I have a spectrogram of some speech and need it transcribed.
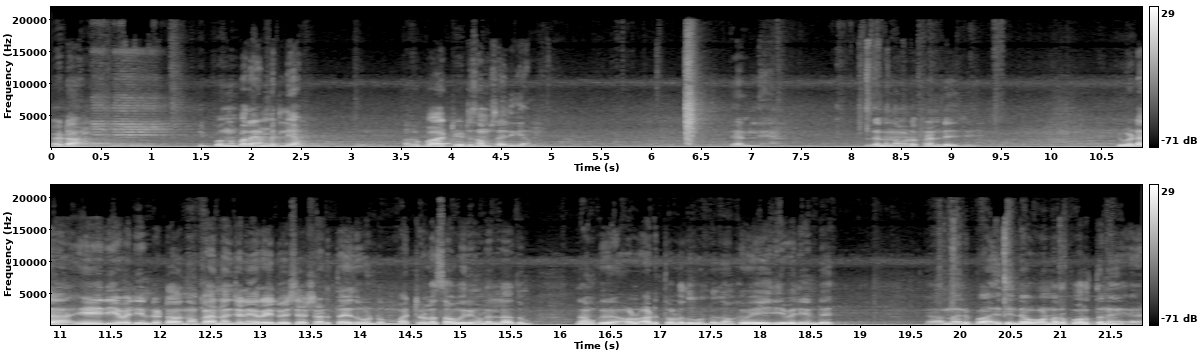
കേട്ടാ? ഇപ്പോൾ ഒന്നും പറയാൻ പറ്റില്ല. നമുക്ക് പാർട്ടിയായിട്ട് സംസാരിക്കാം. വേണ്ടില്ലേ ഇതാണ് നമ്മുടെ ഫ്രണ്ടേജ് ഇവിടെ ഏരിയ വലിയ ഉണ്ട് കേട്ടോ കാരണം വെച്ചാൽ റെയിൽവേ സ്റ്റേഷൻ അടുത്തായത് കൊണ്ടും മറ്റുള്ള സൗകര്യങ്ങളെല്ലാതും നമുക്ക് അടുത്തുള്ളത് കൊണ്ട് നമുക്ക് ഏരിയ വലി ഉണ്ട്. എന്നാലും ഇതിന്റെ ഓണർ പുറത്തുനിന്ന്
